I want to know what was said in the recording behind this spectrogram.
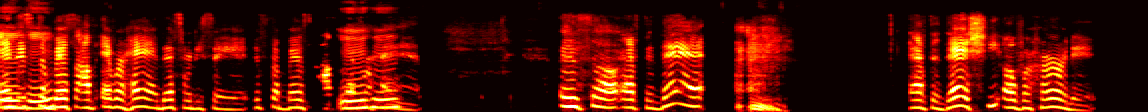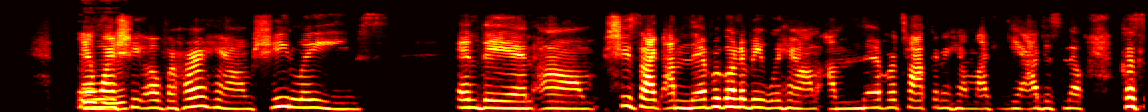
And it's the Mhm. best I've ever had. That's what he said. It's the best I've ever Mhm. had. And so after that, after that, she overheard it. And when Mhm. she overheard him, she leaves. And then um she's like, I'm never gonna be with him. I'm never talking to him like again. I just know because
